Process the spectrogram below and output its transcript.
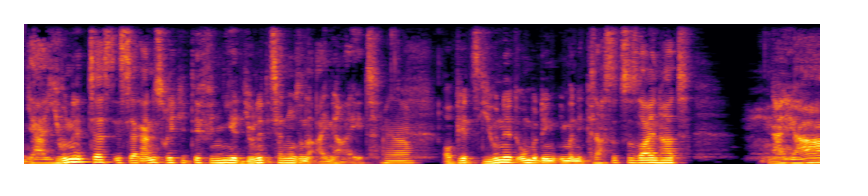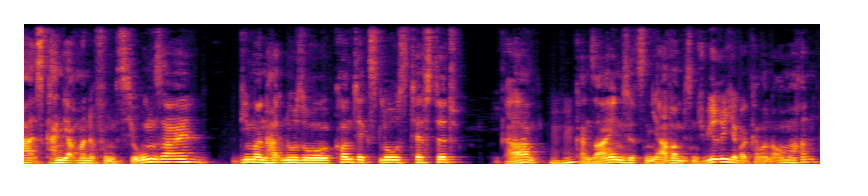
ja, Unit-Test ist ja gar nicht so richtig definiert. Unit ist ja nur so eine Einheit. Ja. Ob jetzt Unit unbedingt immer eine Klasse zu sein hat, naja, es kann ja auch mal eine Funktion sein, die man halt nur so kontextlos testet. Ja, Mhm. kann sein, ist jetzt in Java ein bisschen schwierig, aber kann man auch machen.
